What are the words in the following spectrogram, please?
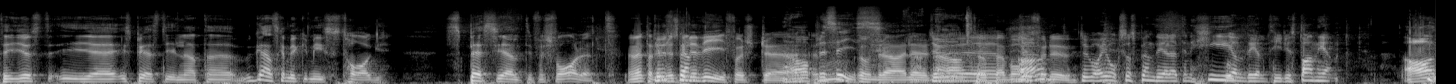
Det är just i, eh, i spelstilen att eh, ganska mycket misstag, speciellt i försvaret. Men vänta Du nu, nu skulle vi först eh, Ja, undra, eller Du, ta upp här, varför du, du... du har ju också spenderat en hel del tid i Spanien. Ja,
